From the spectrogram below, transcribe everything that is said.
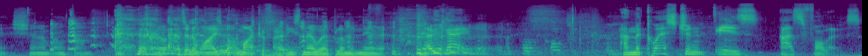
Yeah, sure. Well done. I don't know- I don't know why he's got a microphone. He's nowhere blooming near it. Okay. And the question is as follows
